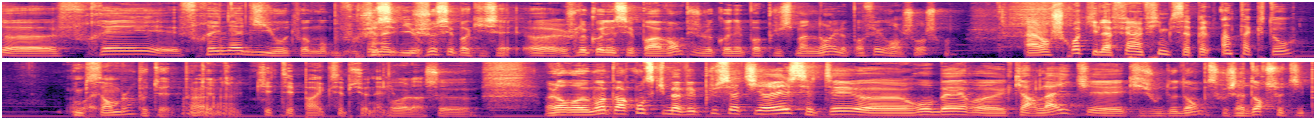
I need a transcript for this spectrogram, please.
euh, Fre, Frenadio. Tu vois, moi, je, sais, je sais pas qui c'est. Euh, je le connaissais pas avant, puis je le connais pas plus maintenant. Il a pas fait grand chose, je crois. Alors je crois qu'il a fait un film qui s'appelle Intacto, il me semble, Peut-être, euh, peut-être. qui était pas exceptionnel. Voilà. Alors euh, moi, par contre, ce qui m'avait plus attiré, c'était euh, Robert euh, Carlyle qui joue dedans, parce que j'adore ce type.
